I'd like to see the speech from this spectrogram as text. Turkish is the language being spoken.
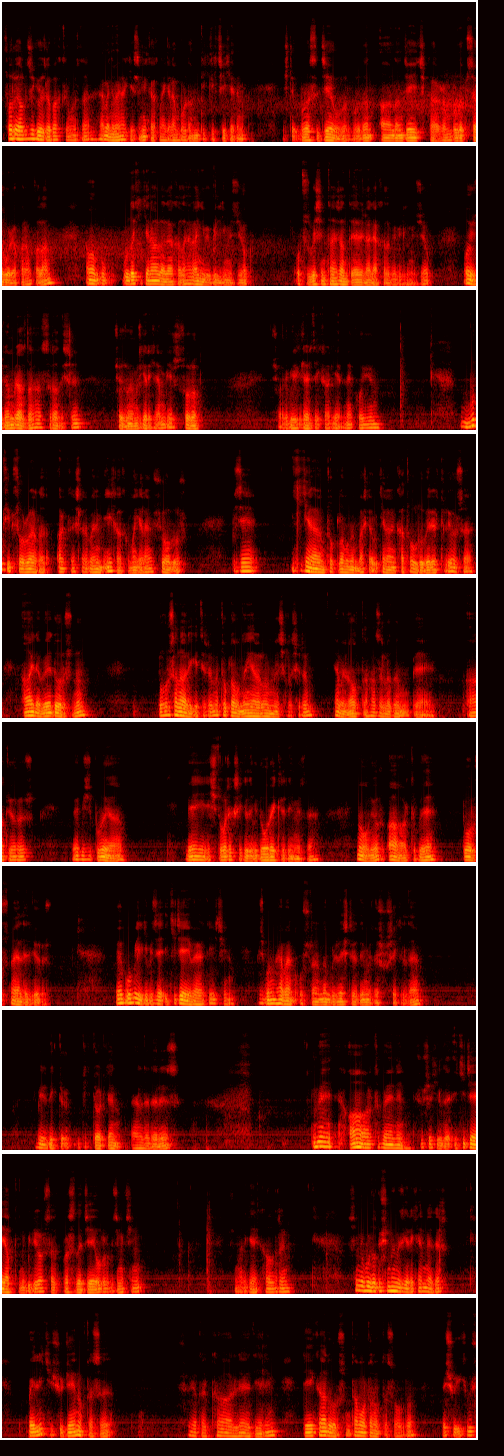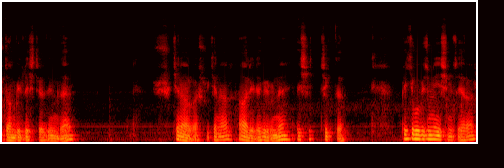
Soruya alıcı gözle baktığımızda hemen hemen herkesin ilk aklına gelen buradan bir diklik çekerim. İşte burası C olur. Buradan A'dan C'yi çıkarırım. Burada Pisagor yaparım falan. Ama bu buradaki kenarla alakalı herhangi bir bilgimiz yok. 35'in tanjant değeriyle alakalı bir bilgimiz yok. O yüzden biraz daha sıra dışı çözmemiz gereken bir soru. Şöyle bilgileri tekrar yerine koyayım. Bu tip sorularda arkadaşlar benim ilk aklıma gelen şu olur. Bize iki kenarın toplamının başka bir kenarın katı olduğu belirtiliyorsa A ile B doğrusunu doğrusal hale getiririm ve toplamından yararlanmaya çalışırım. Hemen altta hazırladığım B A diyoruz. Ve biz buraya B'ye eşit olacak şekilde bir doğru eklediğimizde ne oluyor? A artı B doğrusunu elde ediyoruz. Ve bu bilgi bize 2C'yi verdiği için biz bunun hemen uçlarından birleştirdiğimizde şu şekilde bir dikdörtgen elde ederiz. Ve A artı B'nin şu şekilde 2C yaptığını biliyorsak burası da C olur bizim için. Şunları geri kaldırayım. Şimdi burada düşünmemiz gereken nedir? Belli ki şu C noktası şuraya da K, L diyelim. DK doğrusunun tam orta noktası oldu. Ve şu iki uçtan birleştirdiğimde şu kenarla şu kenar haliyle birbirine eşit çıktı. Peki bu bizim ne işimize yarar?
